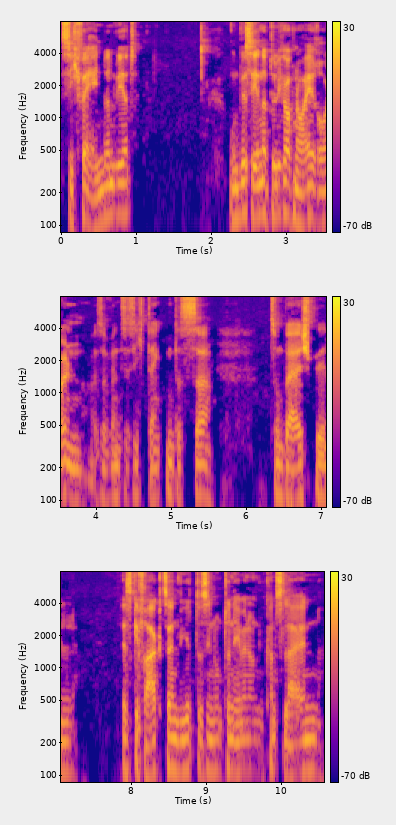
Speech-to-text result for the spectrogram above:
sich verändern wird. Und wir sehen natürlich auch neue Rollen. Also wenn Sie sich denken, dass äh, zum Beispiel es gefragt sein wird, dass in Unternehmen und Kanzleien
